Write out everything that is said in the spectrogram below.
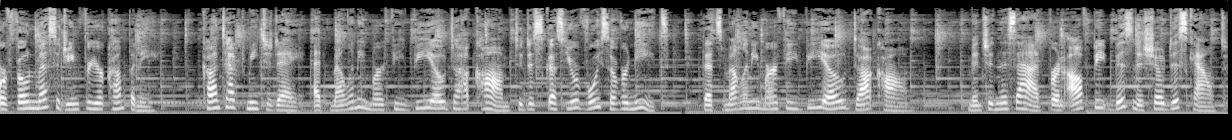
or phone messaging for your company. Contact me today at melaniemurphyvo.com to discuss your voiceover needs. That's melaniemurphyvo.com. Mention this ad for an offbeat business show discount.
